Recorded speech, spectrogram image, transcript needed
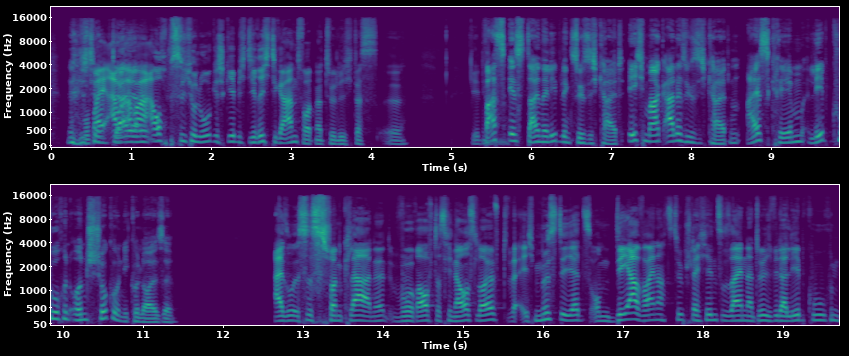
Wobei, aber, aber auch psychologisch gebe ich die richtige Antwort natürlich. Das äh, geht Was ist deine Lieblingssüßigkeit? Ich mag alle Süßigkeiten. Eiscreme, Lebkuchen und Schokonikoläuse. Also es ist schon klar, ne, worauf das hinausläuft. Ich müsste jetzt, um der Weihnachtstyp schlechthin zu sein, natürlich wieder Lebkuchen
